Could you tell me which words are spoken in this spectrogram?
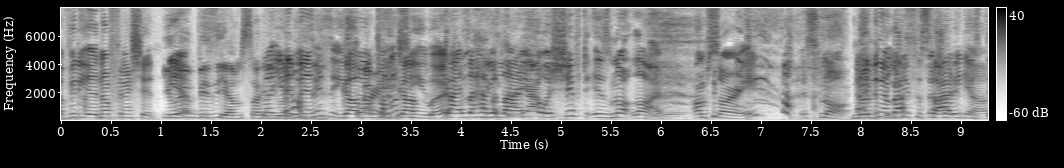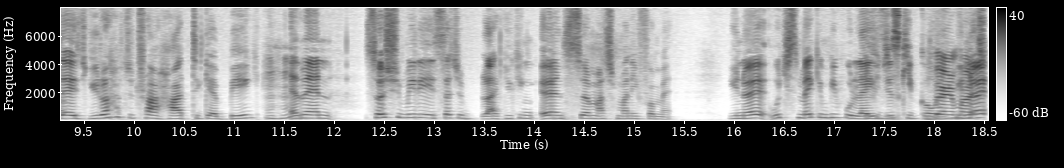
a, a video and not finish it? You Yeah. weren't busy. I'm sorry. Like, you were not busy. busy. Girl, I sorry. promise you, you, you were. guys, I have Your a life. three-hour shift is not live. I'm sorry, it's not. No And thing about do it for social society these days, you don't have to try hard to get big, mm-hmm. and then social media is such a like you can earn so much money from it. You know, which is making people lazy. Just keep going. Very you much. know,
